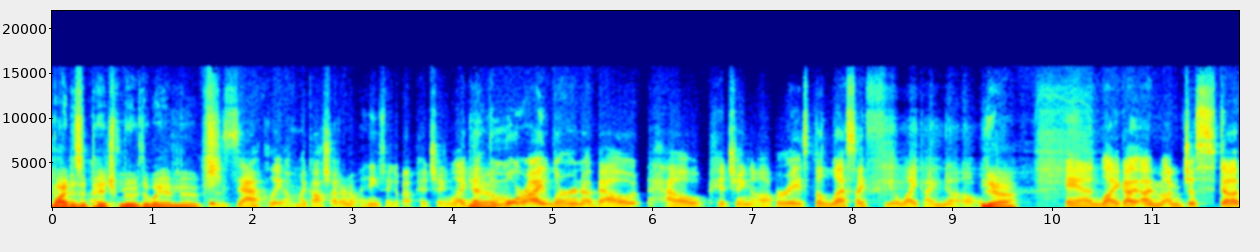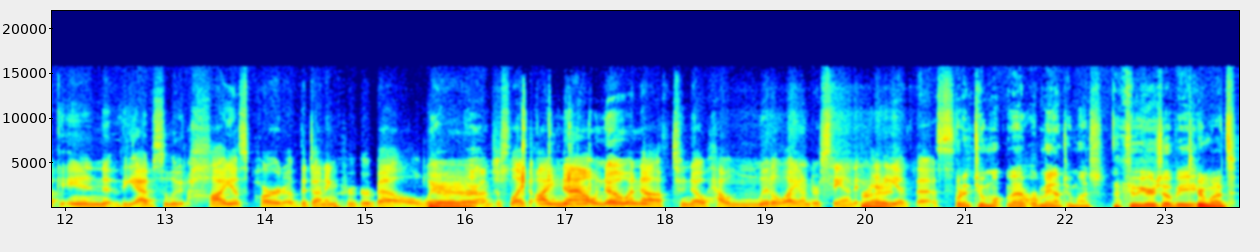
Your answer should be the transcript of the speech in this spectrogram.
Why does a pitch move the way it moves? exactly. Oh my gosh, I don't know anything about pitching. Like, Yeah. the more I learn about how pitching operates, the less I feel like I know Yeah. and like I, I'm I'm just stuck in the absolute highest part of the Dunning Kruger bell where Yeah, yeah. I'm just like I now know enough to know how little I understand Right. any of this. But in two months, uh, or um, maybe not two months, two years, you'll be Two months.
